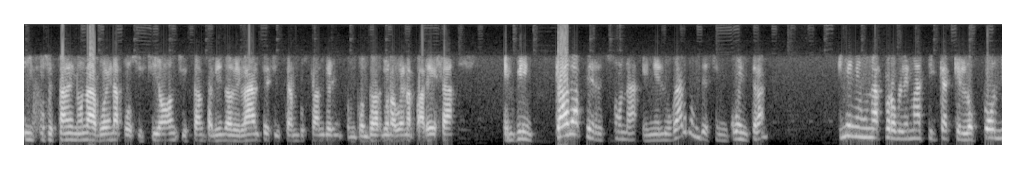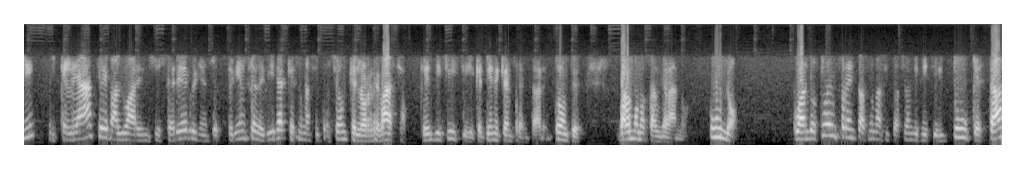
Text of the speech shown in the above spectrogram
hijos están en una buena posición, si están saliendo adelante, si están buscando encontrar una buena pareja, en fin, cada persona en el lugar donde se encuentra tiene una problemática que lo pone y que le hace evaluar en su cerebro y en su experiencia de vida que es una situación que lo rebasa, que es difícil y que tiene que enfrentar. Entonces, vámonos al grano. Uno, cuando tú enfrentas una situación difícil, tú que estás,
